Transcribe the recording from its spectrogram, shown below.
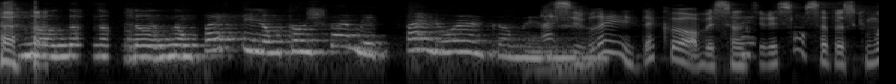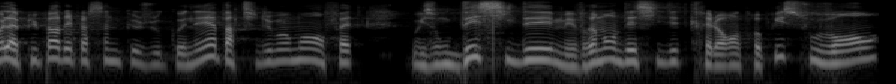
Non, non, non, non, non, pas si longtemps que ça, mais pas loin quand même. Ah c'est vrai, d'accord. Bah, c'est intéressant ça parce que moi la plupart des personnes que je connais, à partir du moment en fait où ils ont décidé, mais vraiment décidé de créer leur entreprise, souvent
